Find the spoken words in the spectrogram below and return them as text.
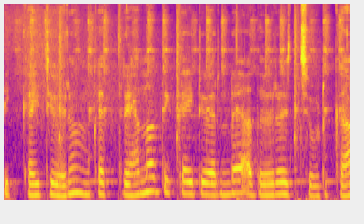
തിക്കായിട്ട് വരും. നമുക്ക് എത്രയാണോ തിക്കായിട്ട് വരേണ്ടത് അതുവരെ വെച്ച് കൊടുക്കുക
